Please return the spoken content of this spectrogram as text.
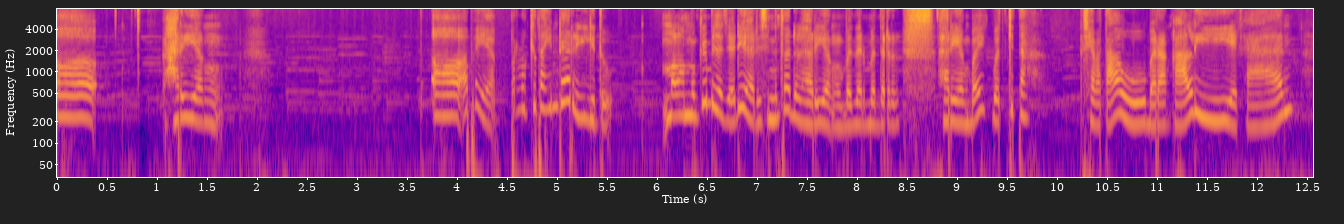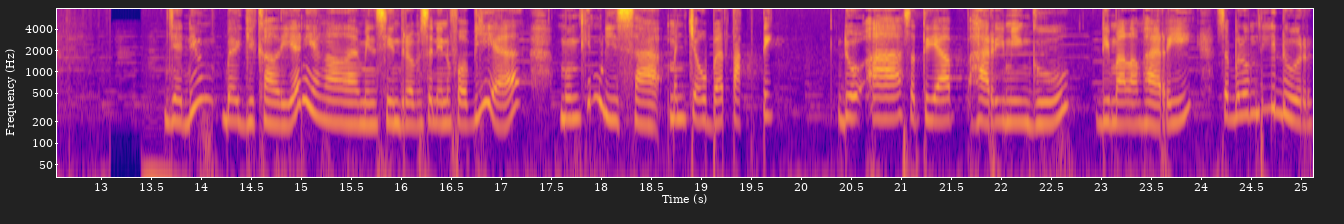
uh, hari yang uh, apa ya perlu kita hindari gitu. Malah mungkin bisa jadi hari Senin itu adalah hari yang benar-benar hari yang baik buat kita. Siapa tahu, barangkali ya kan? Jadi bagi kalian yang ngalamin sindrom Senin fobia, mungkin bisa mencoba taktik doa setiap hari Minggu di malam hari sebelum tidur.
